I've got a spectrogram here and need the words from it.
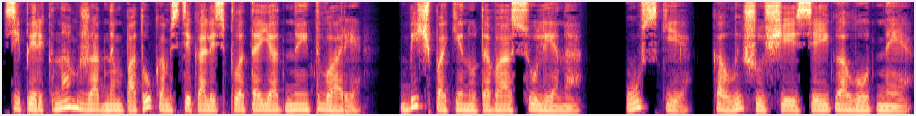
Теперь к нам жадным потоком стекались плотоядные твари, бич покинутого Асулена. Узкие, колышущиеся и голодные.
